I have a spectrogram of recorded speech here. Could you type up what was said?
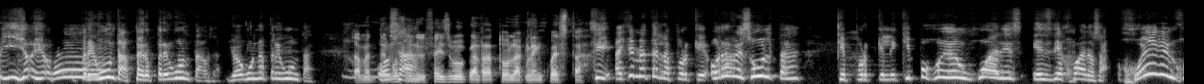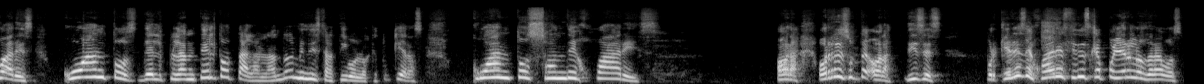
Y yo, ah. pregunta, pero pregunta, o sea, yo hago una pregunta. La metemos en el Facebook al rato la, encuesta. Sí, hay que meterla porque ahora resulta que porque el equipo juega en Juárez es de Juárez, o sea, juega en Juárez. ¿Cuántos del plantel total, hablando administrativo, lo que tú quieras, cuántos son de Juárez? Ahora, ahora resulta, ahora dices, porque eres de Juárez, tienes que apoyar a los Bravos.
